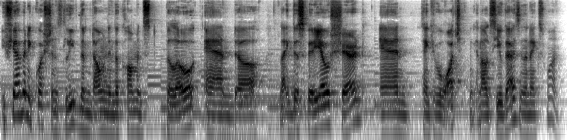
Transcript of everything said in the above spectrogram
If you have any questions, leave them down in the comments below and uh, like this video, share it, and thank you for watching and I'll see you guys in the next one.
